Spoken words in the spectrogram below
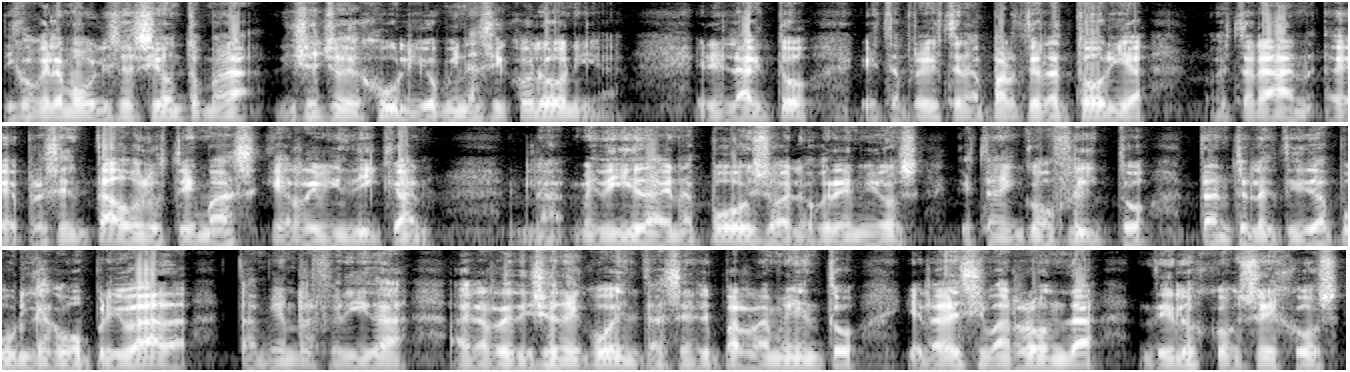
dijo que la movilización tomará 18 de julio, Minas y Colonia. En el acto está prevista una parte oratoria donde estarán eh, presentados los temas que reivindican la medida en apoyo a los gremios que están en conflicto, tanto en la actividad pública como privada, también referida a la rendición de cuentas en el Parlamento y a la décima ronda de los consejos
